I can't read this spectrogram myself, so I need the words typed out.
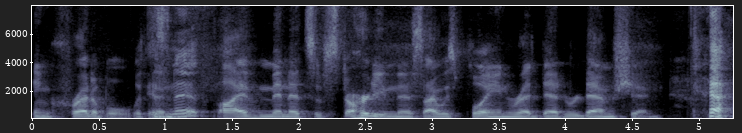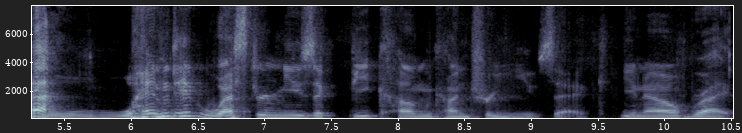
incredible. Within it? five minutes of starting this, I was playing Red Dead Redemption. when did Western music become country music? You know? Right.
